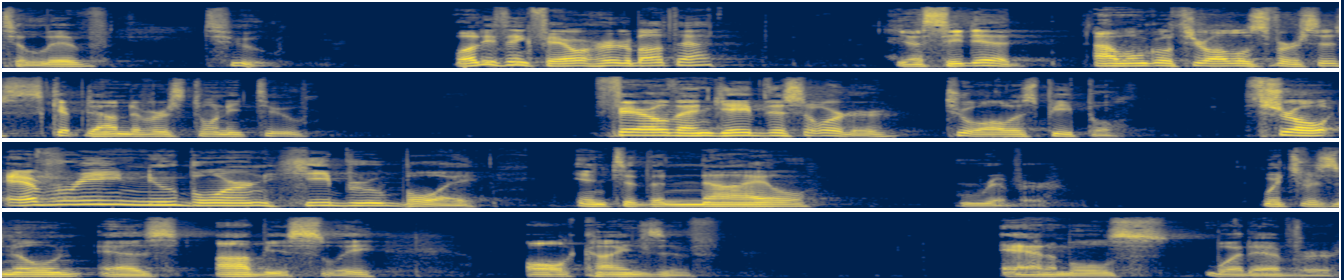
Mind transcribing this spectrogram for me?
to live too. Well, do you think Pharaoh heard about that? Yes, he did. I won't go through all those verses. Skip down to verse 22. Pharaoh then gave this order to all his people throw every newborn Hebrew boy into the Nile River which was known as obviously all kinds of animals, whatever,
